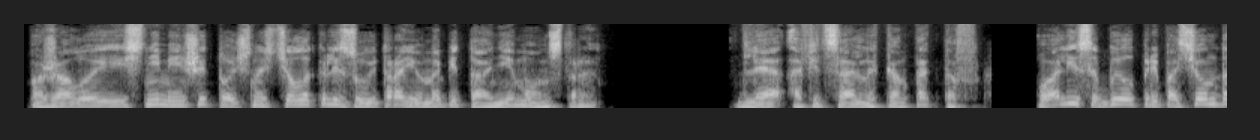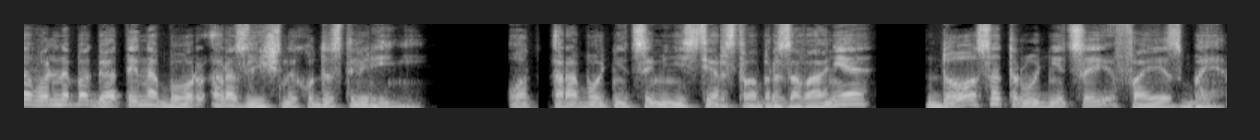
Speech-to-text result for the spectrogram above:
пожалуй, с не меньшей точностью локализуют район обитания монстра. Для официальных контактов у Алисы был припасен довольно богатый набор различных удостоверений. От работницы Министерства образования до сотрудницы ФСБ.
